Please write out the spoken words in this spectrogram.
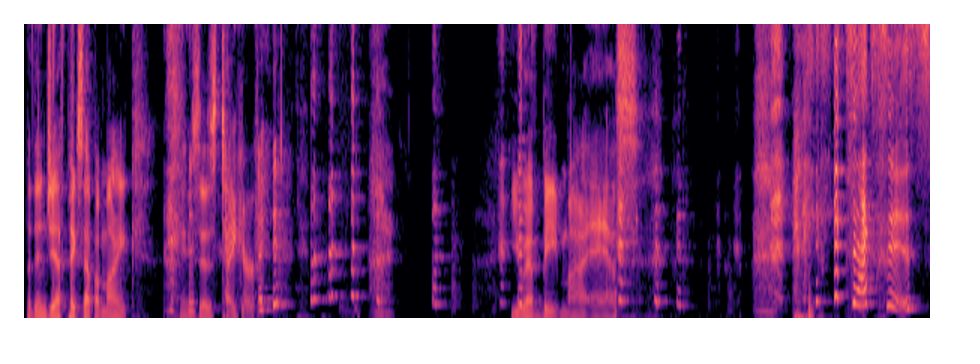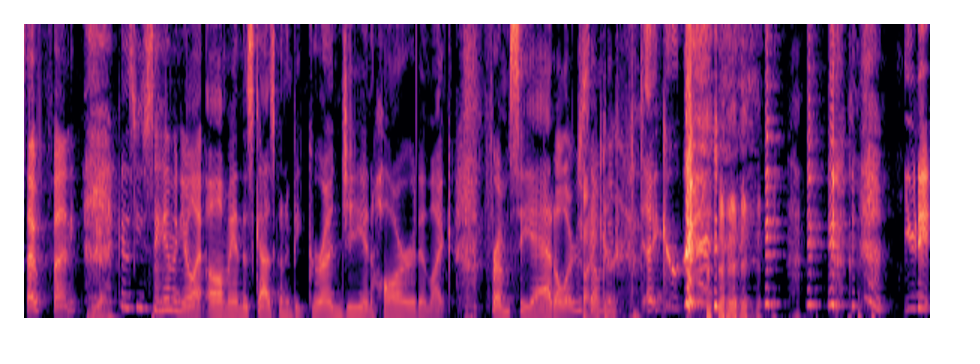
But then Jeff picks up a mic and he says, Take her. you have beat my ass. His accent is so funny Yeah. because you see him and you're like, oh man, this guy's gonna be grungy and hard and like from Seattle or Take something. her. you did.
